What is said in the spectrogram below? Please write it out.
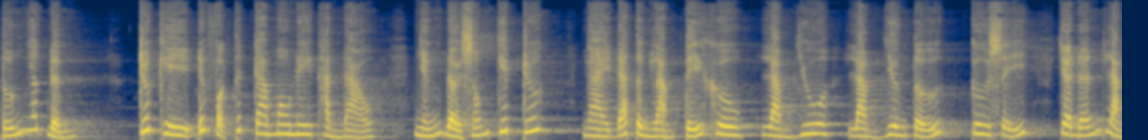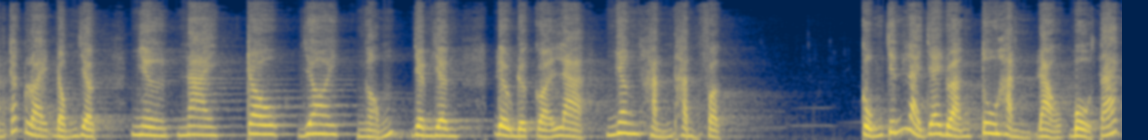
tướng nhất định. Trước khi Đức Phật Thích Ca Mâu Ni thành đạo, những đời sống kiếp trước, Ngài đã từng làm tỷ khưu, làm vua, làm dương tử, cư sĩ, cho đến làm các loài động vật như nai, trâu, voi, ngỗng, vân vân đều được gọi là nhân hạnh thành Phật. Cũng chính là giai đoạn tu hành đạo Bồ Tát.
